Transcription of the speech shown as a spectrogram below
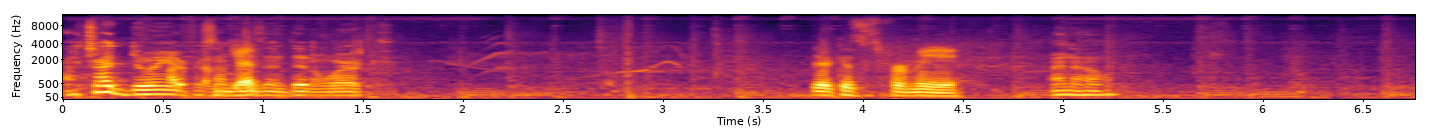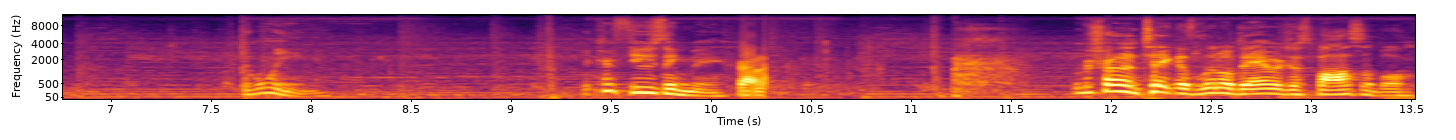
I tried doing it for some reason. It didn't work. Yeah, because it's for me. I know. Doing. You're confusing me. I'm just trying to take as little damage as possible.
